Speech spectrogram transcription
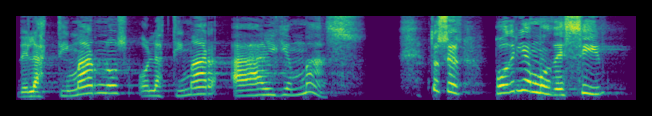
de lastimarnos o lastimar a alguien más. Entonces, podríamos decir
